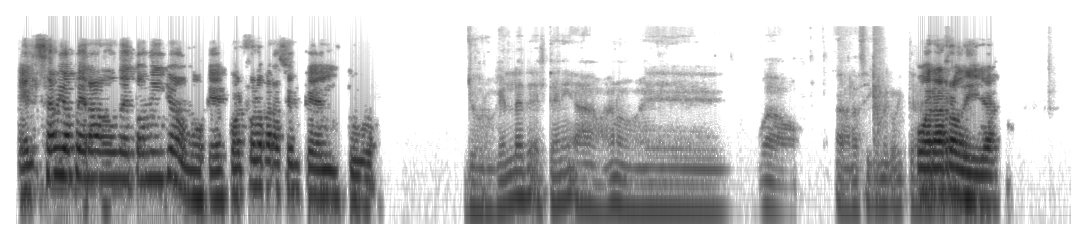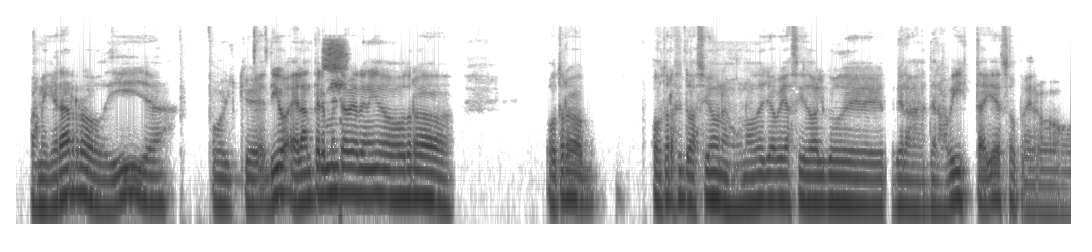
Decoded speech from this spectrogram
¿él se había operado de Tommy John o qué? ¿Cuál fue la operación que él tuvo? Yo creo que él, él tenía. Ah, bueno, eh, wow. Ahora sí que me cogiste ¿O era rodilla? Para mí que era rodilla. Porque, digo, él anteriormente había tenido otra, otra, otras situaciones. Uno de ellos había sido algo de, de la, de la vista y eso, pero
